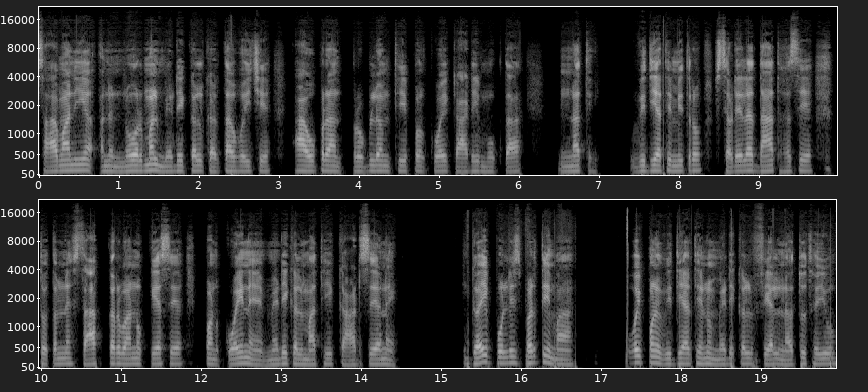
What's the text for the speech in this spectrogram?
સામાન્ય અને નોર્મલ મેડિકલ કરતા હોય છે. આ ઉપરાંત પ્રોબ્લેમથી પણ કોઈ કાઢી મૂકતા નથી. વિદ્યાર્થી મિત્રો, સડેલા દાંત હશે તો તમને સાફ કરવાનું કહેશે, પણ કોઈને મેડિકલમાંથી કાઢશે નહીં. ગઈ પોલીસ ભરતીમાં કોઈ પણ વિદ્યાર્થીનું મેડિકલ ફેલ નહોતું થયું.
